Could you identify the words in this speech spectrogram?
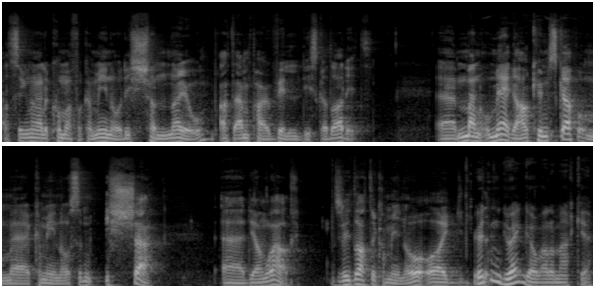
at signalet kommer fra Camino, og de skjønner jo at Empire vil de skal dra dit. Eh, men Omega har kunnskap om eh, Camino som ikke eh, de andre har. Så de drar til Camino, og Uten Gregor, var det merket.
